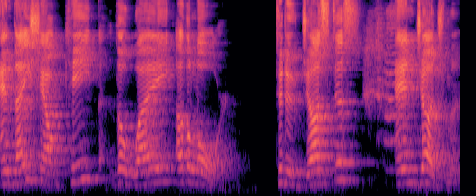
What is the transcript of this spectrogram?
and they shall keep the way of the Lord to do justice and judgment,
